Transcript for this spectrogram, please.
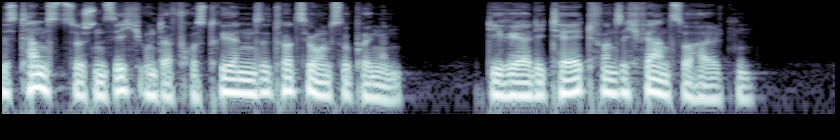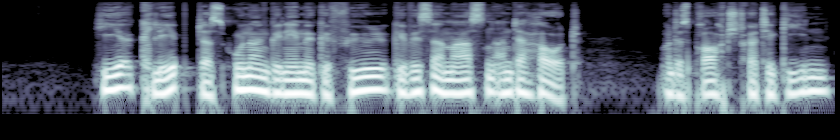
Distanz zwischen sich und der frustrierenden Situation zu bringen, die Realität von sich fernzuhalten. Hier klebt das unangenehme Gefühl gewissermaßen an der Haut, und es braucht Strategien,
